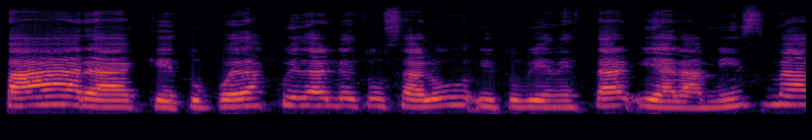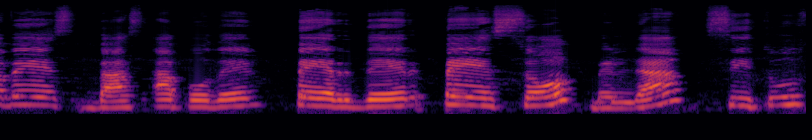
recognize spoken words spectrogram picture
para que tú puedas cuidar de tu salud y tu bienestar y a la misma vez vas a poder perder peso, ¿verdad? Si tú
